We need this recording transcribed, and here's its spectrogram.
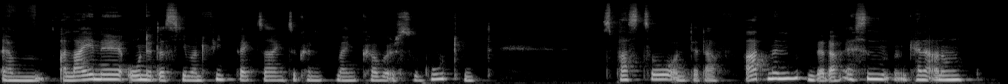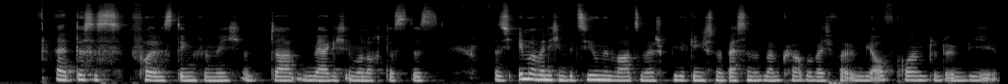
ähm, alleine, ohne dass jemand Feedback sagen zu können, mein Körper ist so gut und es passt so und der darf atmen und der darf essen und keine Ahnung. Äh, das ist voll das Ding für mich. Und da merke ich immer noch, dass das, also ich immer, wenn ich in Beziehungen war, zum Beispiel, ging es mir besser mit meinem Körper, weil ich war irgendwie aufgeräumt und irgendwie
